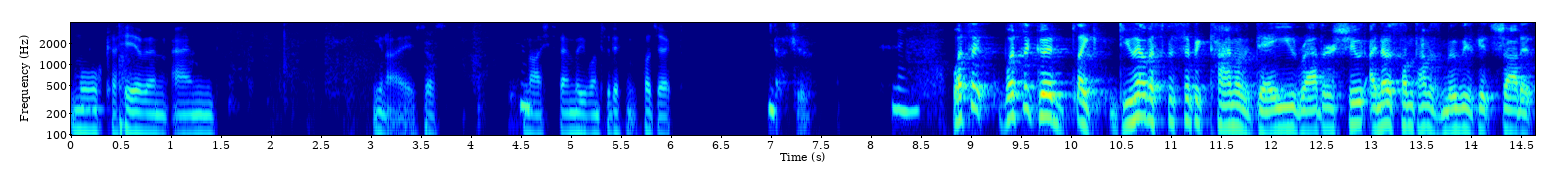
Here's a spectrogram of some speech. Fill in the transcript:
mm-hmm. more coherent, and you know, it's just mm-hmm. nice to then move on to a different project. Got you. What's a what's a good like? Do you have a specific time of day you'd rather shoot? I know sometimes movies get shot at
